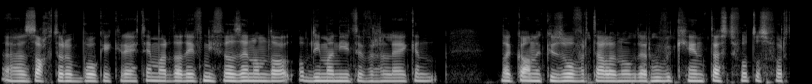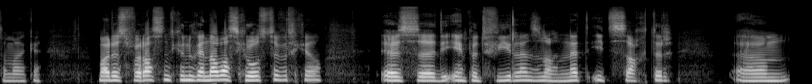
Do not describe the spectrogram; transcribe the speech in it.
uh, zachtere bokeh krijgt. Hè? Maar dat heeft niet veel zin om dat op die manier te vergelijken. Dat kan ik je zo vertellen ook. Daar hoef ik geen testfoto's voor te maken. Maar dus verrassend genoeg, en dat was het grootste verschil, is uh, die 1.4 lens nog net iets zachter Um,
